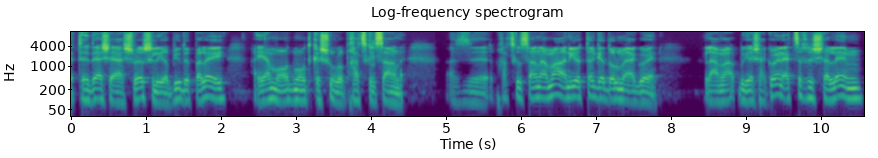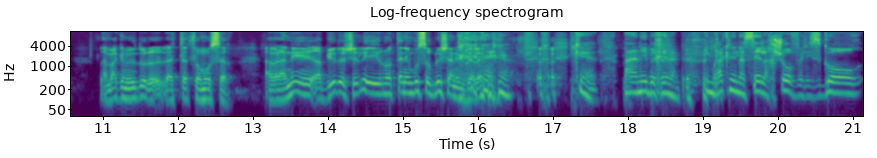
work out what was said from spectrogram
אתה יודע שהשוור שלי, רבי יהודה פלאי, היה מאוד מאוד קשור לבחצקל סרנה. אז בחצקל סרנה אמר, אני יותר גדול מהגויין. למה? בגלל שהכהן היה צריך לשלם למאגים יהודו לתת לו מוסר. אבל אני, רבי יהודה שלי, הוא נותן לי מוסר בלי שאני משלם. כן, מה אני בחינם. אם רק ננסה לחשוב ולסגור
